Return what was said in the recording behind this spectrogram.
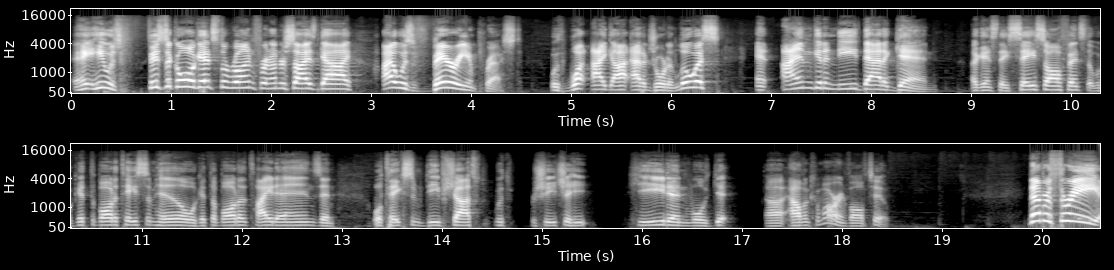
He, he was physical against the run for an undersized guy. I was very impressed with what I got out of Jourdan Lewis, and I'm to need that again against a Saints offense that will get the ball to Taysom Hill, will get the ball to the tight ends, and we'll take some deep shots with Rashid Shaheed, and we'll get uh, Alvin Kamara involved too. Number three,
